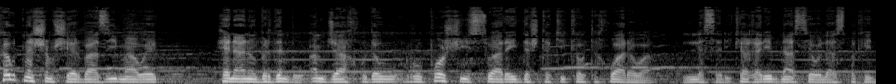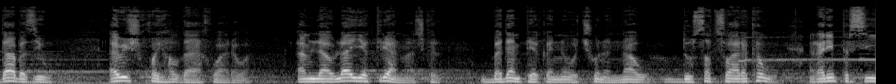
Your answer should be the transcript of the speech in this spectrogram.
کەوتنە شمشێربازی ماوەیەک هێنان و بردن بوو ئەمجا خودە و ڕووپۆشی سوارەی دەشتەکی کەوتە خوارەوە لەسەری کە غەریب ناسیەوە لە ئەسپەکەی دابەزی و ئەویش خۆی هەڵدایە خوارەوە ئەم لاولای یەکتریان ماچ کرد بەدەم پێکەنینەوە چوونە ناو دوو سەد سوارەکە و غەریب پرسی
